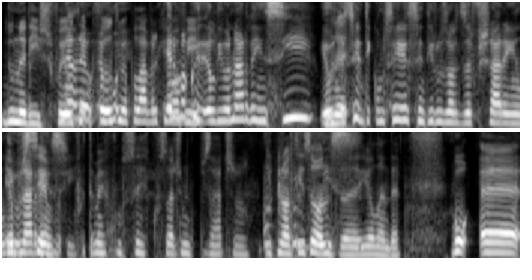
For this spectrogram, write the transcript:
do nariz. Foi, a, Não, ulti- não, foi a eu- última palavra que eu ouvi. coisa- Leonardo em si, eu Na- senti, comecei a sentir os olhos a fecharem. Eu Leonardo em percebo. si. Também comecei com os olhos muito pesados. não? Hipnotizou-nos a Yolanda. Bom, ah,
